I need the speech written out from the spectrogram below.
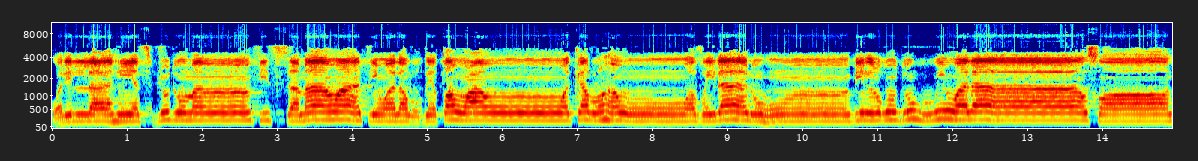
ولله يسجد من في السماوات والأرض طوعا وكرها وظلالهم بالغدو ولا صال.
